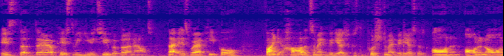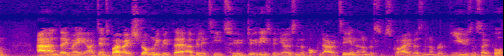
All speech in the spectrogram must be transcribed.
is that there appears to be YouTuber burnout. That is where people find it harder to make videos because the push to make videos goes on and on and on, and they may identify very strongly with their ability to do these videos and the popularity and the number of subscribers and number of views and so forth.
